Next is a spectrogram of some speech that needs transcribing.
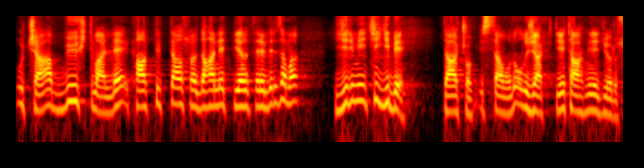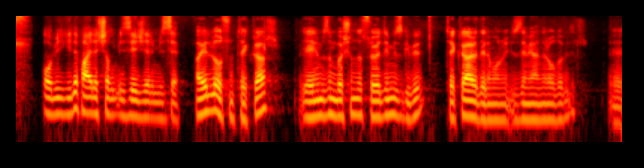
uçağı büyük ihtimalle kalktıktan sonra daha net bir yanıt verebiliriz ama 22 gibi daha çok İstanbul'da olacak diye tahmin ediyoruz. O bilgiyi de paylaşalım izleyicilerimize. Hayırlı olsun tekrar. Yayınımızın başında söylediğimiz gibi tekrar edelim onu izlemeyenler olabilir. Ee,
